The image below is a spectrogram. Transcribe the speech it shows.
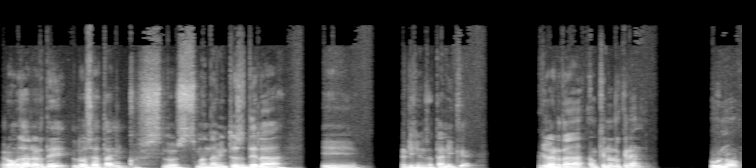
Pero vamos a hablar de los satánicos, los mandamientos de la eh, religión satánica. Porque la verdad, aunque no lo crean, uno,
